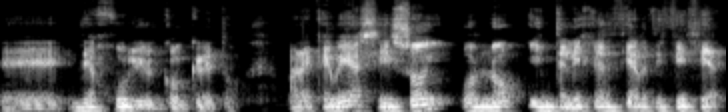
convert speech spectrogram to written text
Eh, de julio en concreto, para que veas si soy o no inteligencia artificial.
